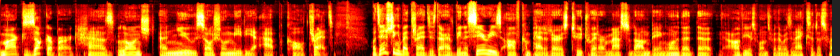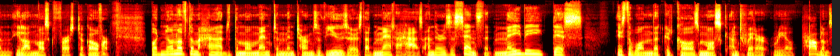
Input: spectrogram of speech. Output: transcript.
Mark Zuckerberg has launched a new social media app called Threads. What's interesting about Threads is there have been a series of competitors to Twitter, Mastodon being one of the, the obvious ones where there was an exodus when Elon Musk first took over. But none of them had the momentum in terms of users that Meta has. And there is a sense that maybe this is the one that could cause Musk and Twitter real problems.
